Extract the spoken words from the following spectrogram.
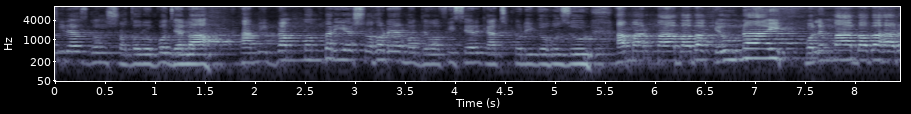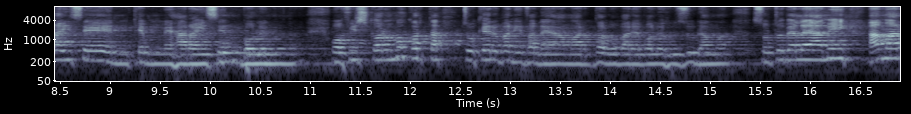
সিরাজগঞ্জ সদর উপজেলা। আমি ব্রাহ্মণবাড়িয়া শহরের মধ্যে অফিসের কাজ করি গো হুজুর। আমার মা বাবা কেউ নাই। বলে, মা বাবা হারাইছেন, কেমনে হারাইছেন বলেন অফিস কর্মকর্তা চোখের বাণী ফেলে আমার দরবারে বলে, হুজুর, আমার ছোটবেলায় আমি আমার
